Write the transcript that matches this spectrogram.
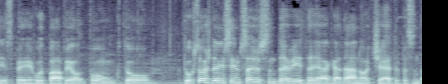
iespēja iegūt papildu punktu. 1969. gadā no 14.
